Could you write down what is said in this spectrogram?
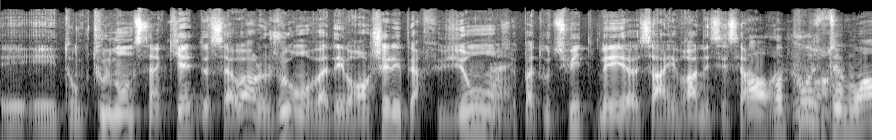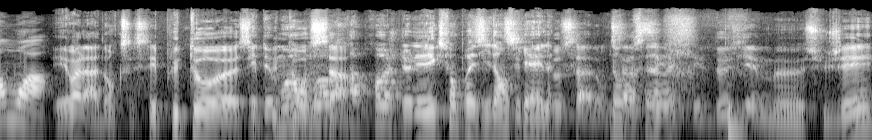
Et, et donc tout le monde s'inquiète de savoir le jour où on va débrancher les perfusions. Ouais. C'est pas tout de suite, mais euh, ça arrivera nécessairement. Alors, on repousse jour. de mois en mois. Et voilà, donc c'est plutôt, euh, c'est plutôt mois en mois, on se ça. rapproche de l'élection C'est présidentielle. plutôt ça. Donc, Donc, ça, ça, c'est c'est le deuxième euh, sujet.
